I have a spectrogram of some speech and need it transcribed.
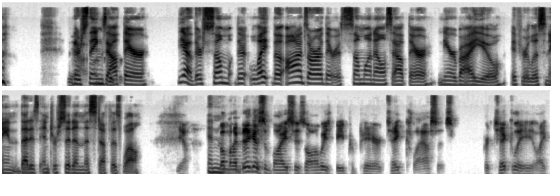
Yeah. there's Yeah, things out there. Yeah, there's some there like the odds are there is someone else out there nearby you if you're listening that is interested in this stuff as well. Yeah. And But my biggest advice is always be prepared. Take classes, particularly like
